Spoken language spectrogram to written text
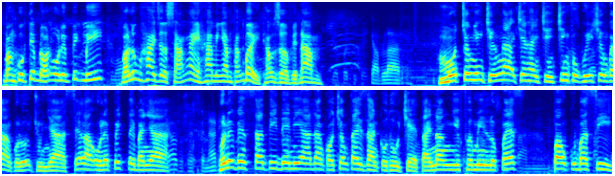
bằng cuộc tiếp đón Olympic Mỹ vào lúc 2 giờ sáng ngày 25 tháng 7 theo giờ Việt Nam. Một trong những chướng ngại trên hành trình chinh phục huy chương vàng của đội chủ nhà sẽ là Olympic Tây Ban Nha. Huấn luyện viên Santi Denia đang có trong tay dàn cầu thủ trẻ tài năng như Fermin Lopez, Pau Kubasi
